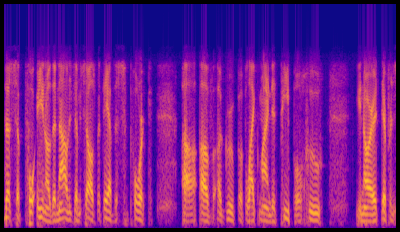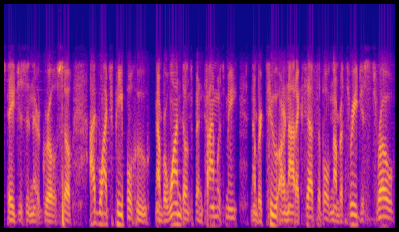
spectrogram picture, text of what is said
the support, you know, the knowledge themselves, but they have the support uh, of a group of like-minded people who you know, are at different stages in their growth. So I'd watch people who, number one, don't spend time with me. Number two, are not accessible. Number three, just throw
